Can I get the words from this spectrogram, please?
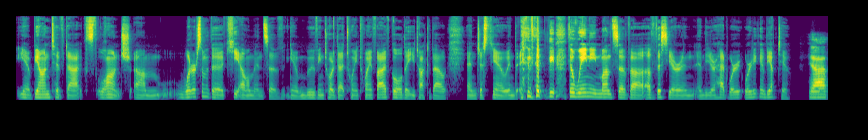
you know, beyond Tivdak's launch, um, what are some of the key elements of you know moving toward that 2025 goal that you talked about, and just you know in the in the, the, the, waning months of uh, of this year and, and the year ahead, where where are you going to be up to? Yeah,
